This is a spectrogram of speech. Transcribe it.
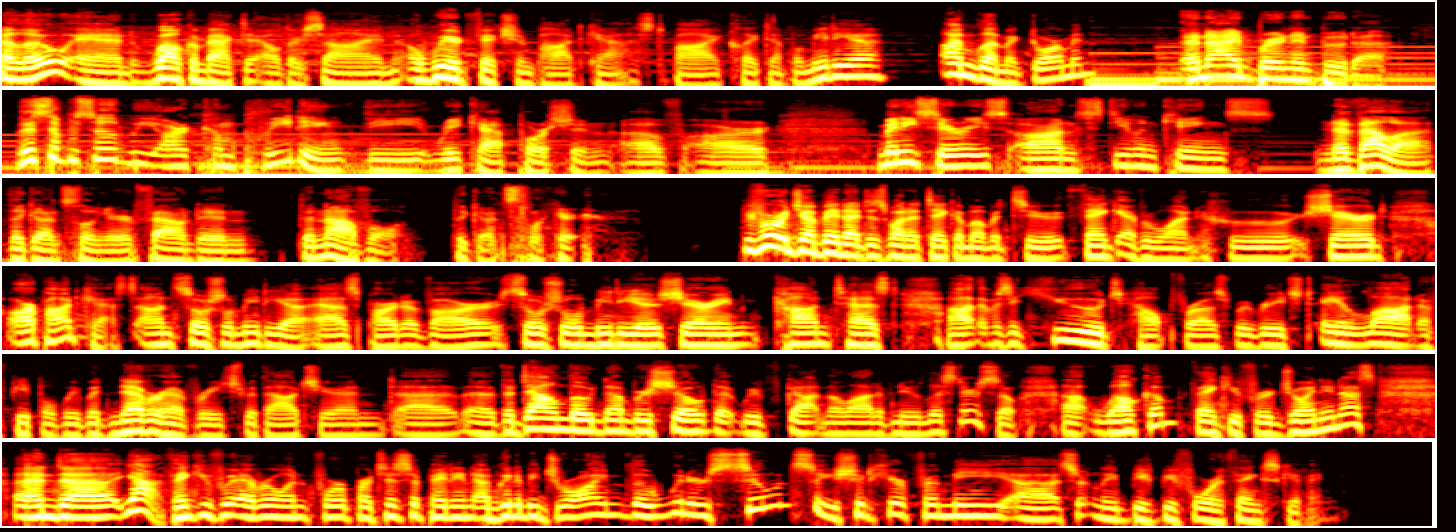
Hello, and welcome back to Elder Sign, a weird fiction podcast by Claytemple Media. I'm Glenn McDorman. And I'm Brandon Buddha. This episode, we are completing the recap portion of our mini series on Stephen King's novella, The Gunslinger, found in the novel, The Gunslinger. Before we jump in, I just want to take a moment to thank everyone who shared our podcast on social media as part of our social media sharing contest. Uh, that was a huge help for us. We reached a lot of people we would never have reached without you. And uh, the download numbers show that we've gotten a lot of new listeners. So, uh, welcome. Thank you for joining us. And uh, yeah, thank you for everyone for participating. I'm going to be drawing the winners soon. So, you should hear from me uh, certainly be- before Thanksgiving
